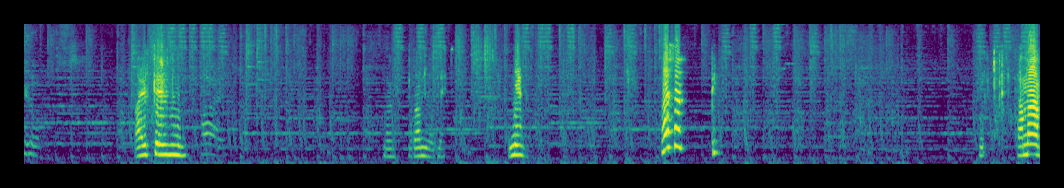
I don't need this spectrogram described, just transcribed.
Yok. Ayıp gelmiyor. Hayır. Lan vuramıyorum ben. Ne? Lan sen bir... Tamam.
